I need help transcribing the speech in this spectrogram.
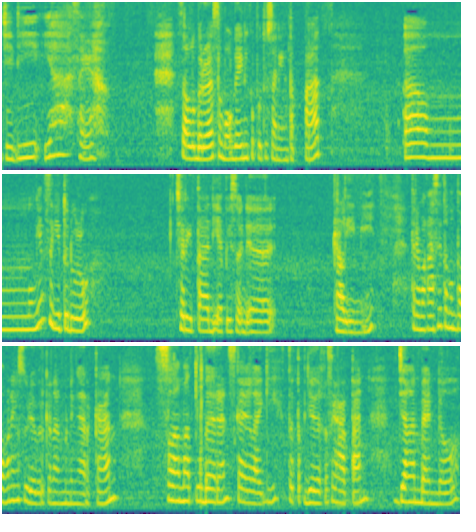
Jadi ya saya selalu berdoa semoga ini keputusan yang tepat. Em, mungkin segitu dulu cerita di episode kali ini. Terima kasih teman-teman yang sudah berkenan mendengarkan Selamat lebaran sekali lagi, tetap jaga kesehatan, jangan bandel,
